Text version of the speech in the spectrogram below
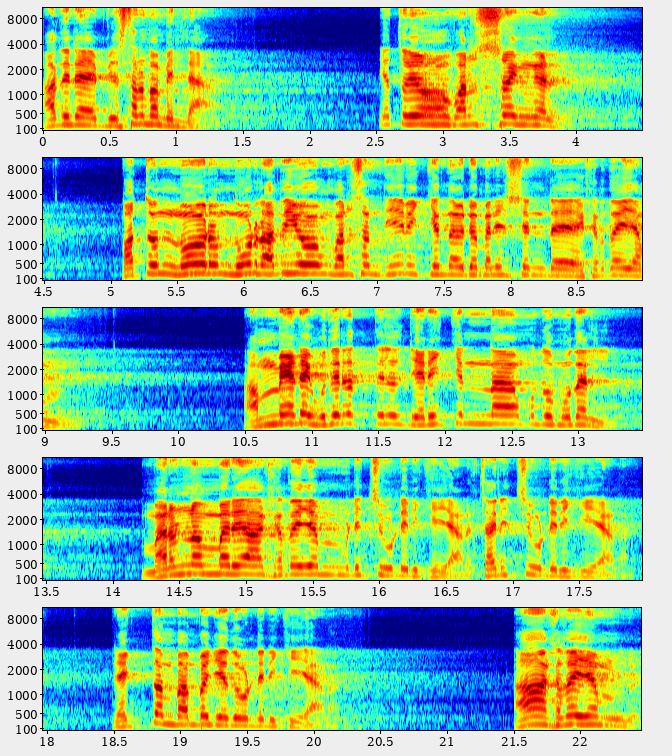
അതിന് വിശ്രമമില്ല. എത്രയോ വർഷങ്ങൾ പത്തും നൂറും നൂറിലധികവും വർഷം ജീവിക്കുന്ന ഒരു മനുഷ്യന്റെ ഹൃദയം അമ്മയുടെ ഉദരത്തിൽ ജനിക്കുന്ന മുതൽ മരണം വരെ ആ ഹൃദയം മിടിച്ചുകൊണ്ടിരിക്കുകയാണ് ചലിച്ചുകൊണ്ടിരിക്കുകയാണ്. രക്തം പമ്പ് ചെയ്തുകൊണ്ടിരിക്കുകയാണ്. ആ ഹൃദയം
